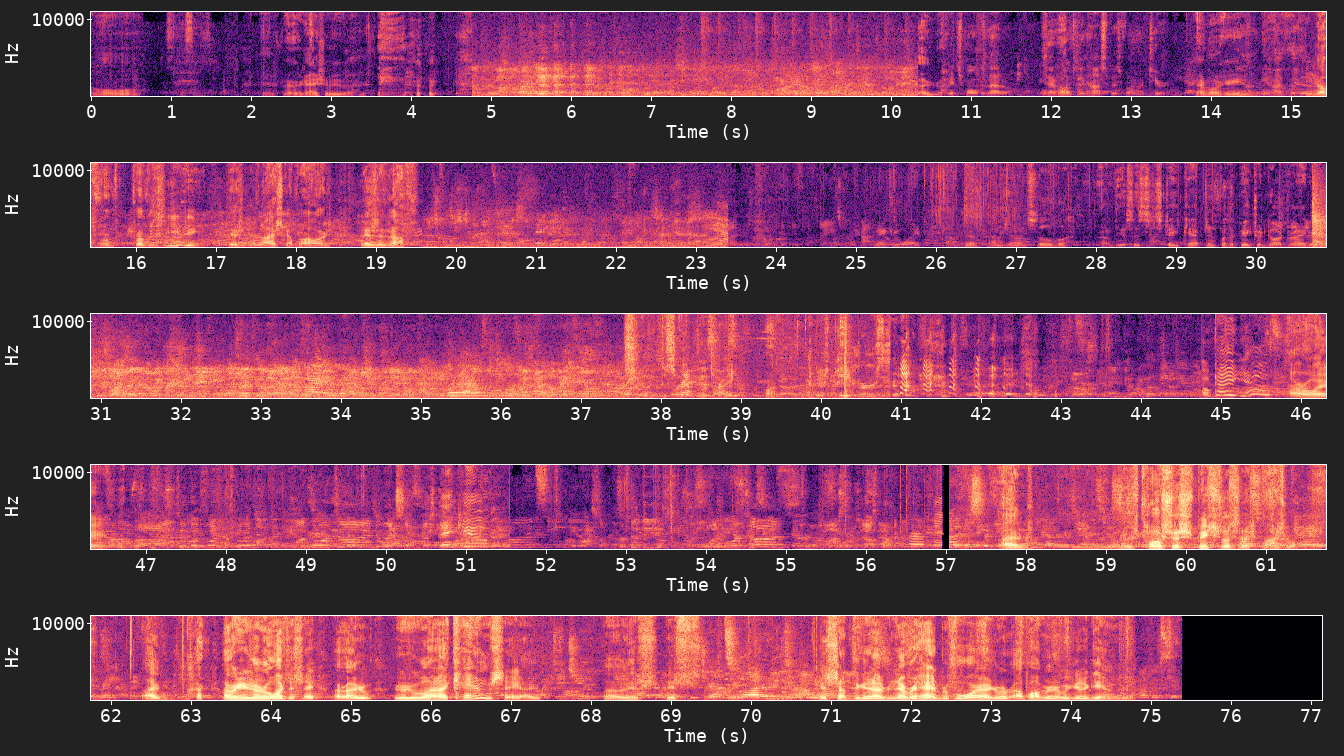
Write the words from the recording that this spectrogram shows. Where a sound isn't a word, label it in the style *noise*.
Oh. very nice of you. *laughs* Rich Maldonado, San Joaquin Hospice volunteer. San Joaquin? working On behalf of enough from, from this evening, this last couple hours is enough. Major White. I'm John Silva. I'm the Assistant State Captain for the Patriot Guard Riders. You like to scrapbook, right? What? And there's papers. *laughs* okay, yes. Fire away. *laughs* I'm as close to speechless as possible. I, *laughs* I really don't know what to say. Or I don't know what I can say. I, uh, it's, it's, it's something that I've never had before. I don't, I'll probably never get again.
